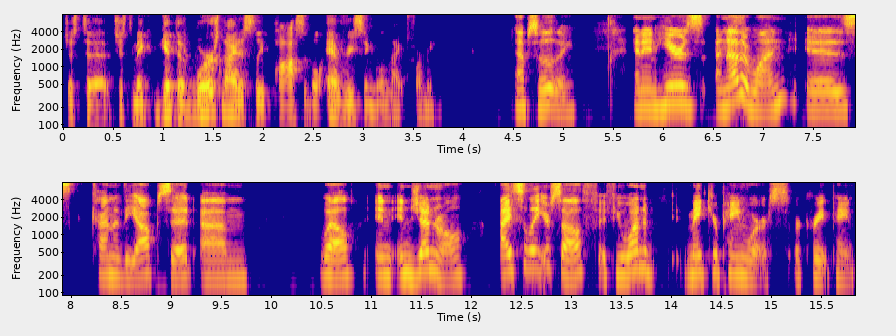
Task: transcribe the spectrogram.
just to just to make get the worst night of sleep possible every single night for me. Absolutely. And then here's another one is kind of the opposite. Um, well, in, in general, isolate yourself. If you want to make your pain worse or create pain,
